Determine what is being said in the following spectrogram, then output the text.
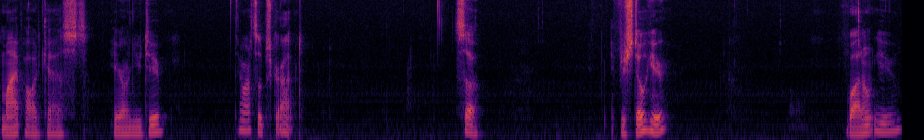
my podcast here on YouTube, they aren't subscribed. So, if you're still here, why don't you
